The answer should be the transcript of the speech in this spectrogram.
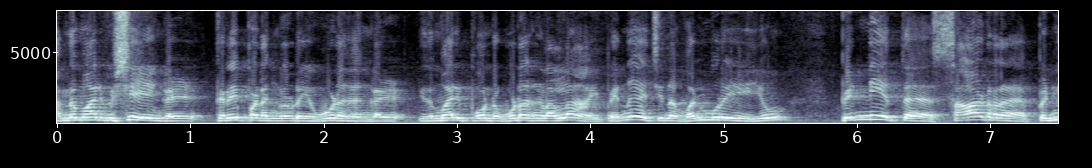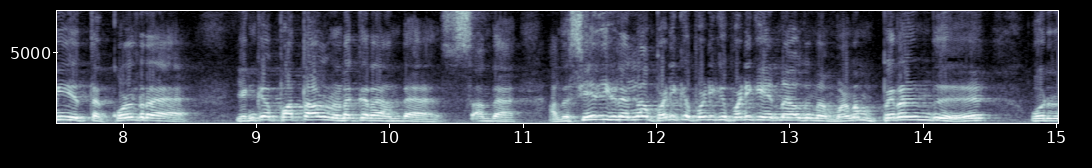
அந்த மாதிரி விஷயங்கள் திரைப்படங்களுடைய ஊடகங்கள் இது மாதிரி போன்ற ஊடகங்களெல்லாம் இப்போ என்ன ஆச்சுன்னா வன்முறையையும் பெண்ணியத்தை சாடுற பெண்ணியத்தை கொள்கிற எங்கே பார்த்தாலும் நடக்கிற அந்த அந்த அந்த செய்திகளெல்லாம் படிக்க படிக்க படிக்க என்ன ஆகுதுன்னா மனம் பிறந்து ஒரு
